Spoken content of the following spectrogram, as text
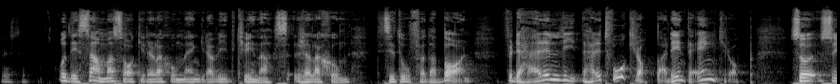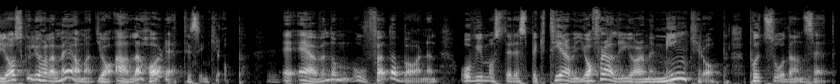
Det. Och det är samma sak i relation med en gravid kvinnas relation till sitt ofödda barn. För det här är, en, det här är två kroppar, det är inte en kropp. Så, så jag skulle hålla med om att ja, alla har rätt till sin kropp. Mm. Även de ofödda barnen. Och vi måste respektera, jag får aldrig göra med min kropp på ett sådant sätt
